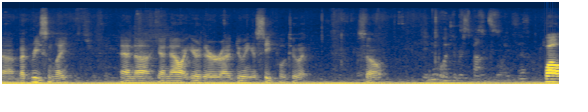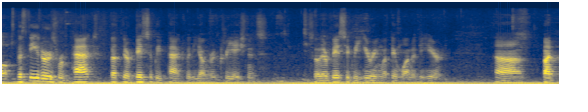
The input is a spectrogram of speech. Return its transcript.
uh, but recently. And uh, yeah, now I hear they're uh, doing a sequel to it. So, You know what the response was? well, the theaters were packed, but they're basically packed with younger creationists. So they're basically hearing what they wanted to hear. Uh, but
